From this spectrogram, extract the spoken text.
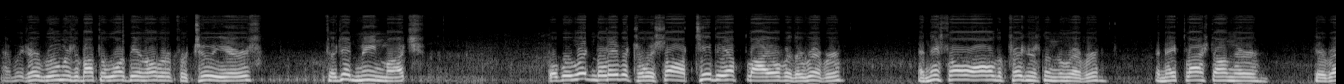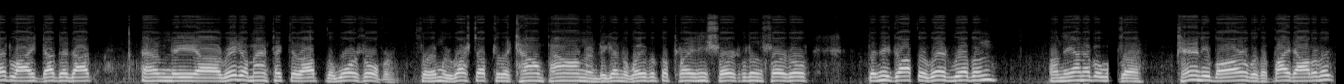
And we'd heard rumors about the war being over for two years. So it didn't mean much. But we wouldn't believe it till we saw a TBF fly over the river and they saw all the prisoners in the river, and they flashed on their, their red light, da da da, and the uh, radio man picked it up, the war's over. So then we rushed up to the compound and began to wave at the plane, he circled and circled. Then he dropped the red ribbon. On the end of it was a candy bar with a bite out of it,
